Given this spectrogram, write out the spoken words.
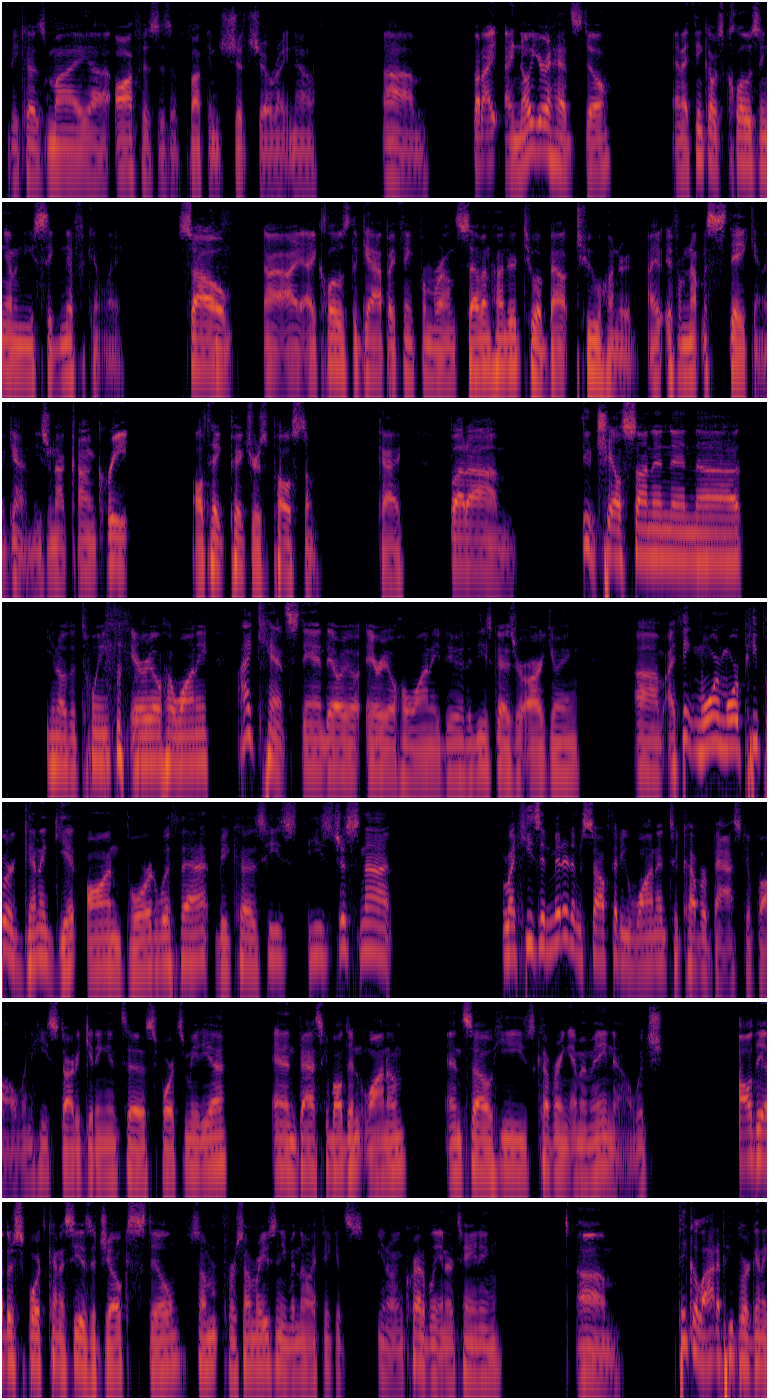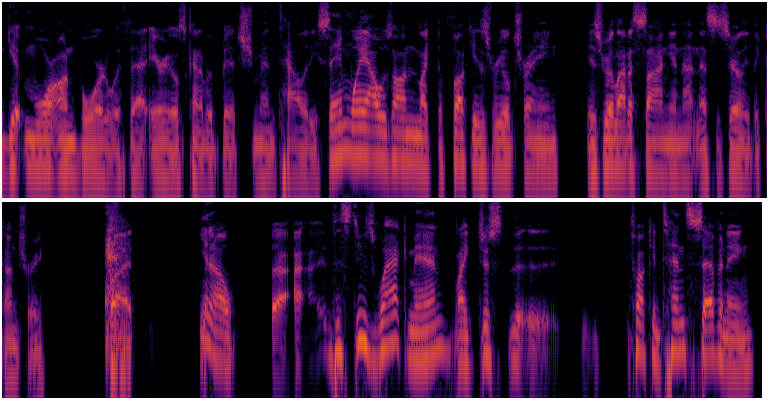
because my uh, office is a fucking shit show right now. Um, but I I know you're ahead still, and I think I was closing on you significantly. So I I closed the gap I think from around 700 to about 200, I, if I'm not mistaken. Again, these are not concrete. I'll take pictures, post them. Okay, but um, dude, Chael Sonnen and uh, you know the twink Ariel Helwani. I can't stand Ariel Ariel Helwani, dude. These guys are arguing. Um, I think more and more people are gonna get on board with that because he's he's just not like he's admitted himself that he wanted to cover basketball when he started getting into sports media and basketball didn't want him. And so he's covering MMA now, which all the other sports kind of see as a joke still some for some reason, even though I think it's, you know, incredibly entertaining. Um, I think a lot of people are going to get more on board with that Ariel's kind of a bitch mentality. Same way I was on like the fuck Israel train, Israel Adesanya, not necessarily the country, but you know, uh, I, this dude's whack, man. Like just the uh, fucking 10 7ing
